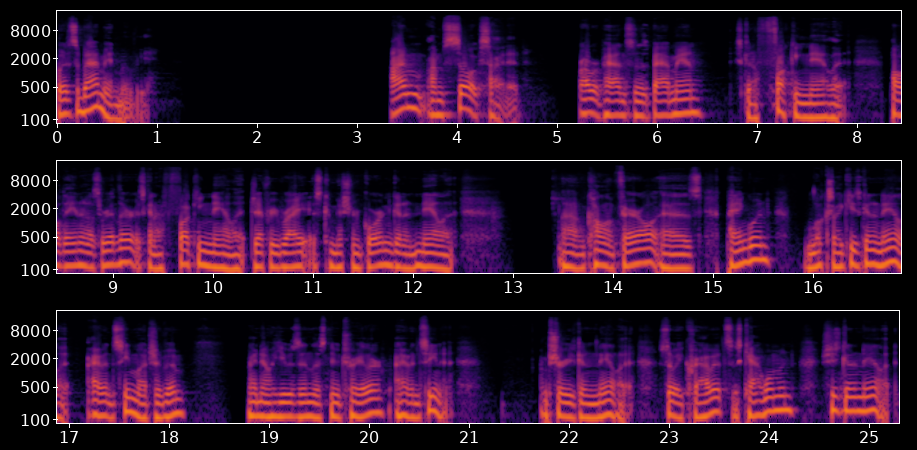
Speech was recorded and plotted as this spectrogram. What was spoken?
but it's a Batman movie. I'm I'm so excited. Robert Pattinson is Batman. He's gonna fucking nail it. Paul Dano as Riddler is gonna fucking nail it. Jeffrey Wright as Commissioner Gordon gonna nail it. Um, Colin Farrell as Penguin looks like he's gonna nail it. I haven't seen much of him. I know he was in this new trailer. I haven't seen it. I'm sure he's going to nail it. Zoe Kravitz as Catwoman, she's going to nail it.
